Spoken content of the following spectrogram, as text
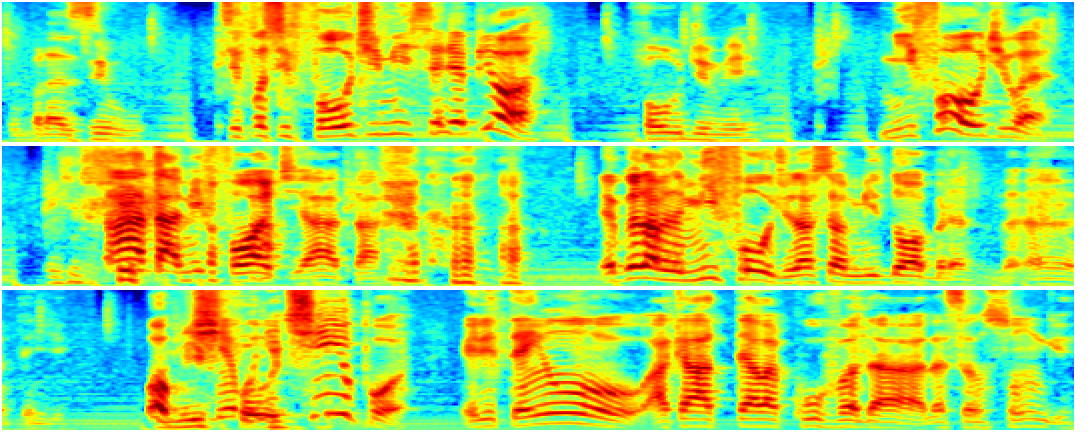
pro Brasil. se fosse Fold Me seria pior. Fold Me. Me Fold, ué. Ah, tá, me fode. Ah, tá. É porque eu tava dizendo me fold, nossa, me dobra. Ah, entendi. Pô, o bichinho é fold. bonitinho, pô. Ele tem o, aquela tela curva da, da Samsung.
